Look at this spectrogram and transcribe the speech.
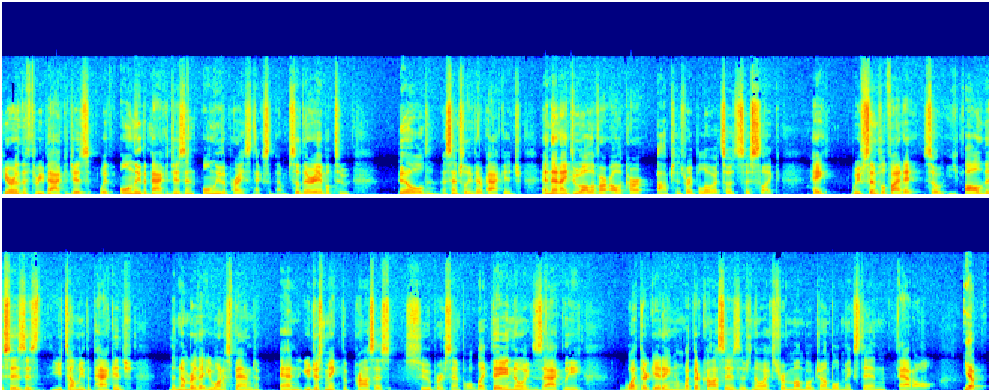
here are the three packages with only the packages and only the price next to them. So they're able to build essentially their package. And then I do all of our a la carte options right below it. So it's just like, hey, we've simplified it. So all this is is you tell me the package, the number that you want to spend, and you just make the process super simple. Like they know exactly what they're getting and what their cost is. There's no extra mumbo jumbo mixed in at all. Yep.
